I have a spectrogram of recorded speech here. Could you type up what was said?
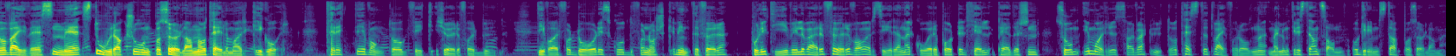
og veivesen med storaksjon på Sørlandet og Telemark i går. 30 vogntog fikk kjøreforbud. De var for dårlig skodd for norsk vinterføre, Politiet ville være føre var, sier NRK-reporter Kjell Pedersen, som i morges har vært ute og testet veiforholdene mellom Kristiansand og Grimstad på Sørlandet.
